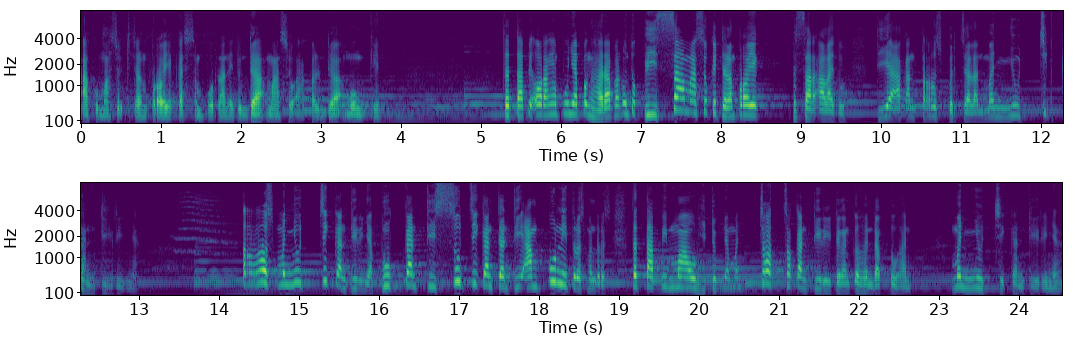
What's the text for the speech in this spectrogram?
Aku masuk di dalam proyek kesempurnaan itu. Tidak masuk akal, tidak mungkin. Tetapi orang yang punya pengharapan untuk bisa masuk ke dalam proyek besar Allah itu. Dia akan terus berjalan menyucikan dirinya terus menyucikan dirinya, bukan disucikan dan diampuni terus-menerus, tetapi mau hidupnya mencocokkan diri dengan kehendak Tuhan, menyucikan dirinya.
